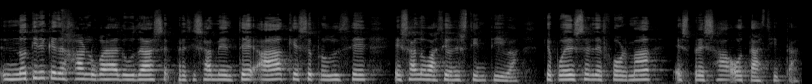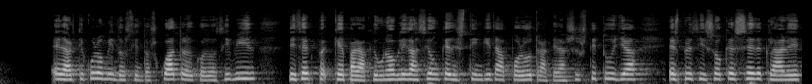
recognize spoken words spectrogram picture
no tiene que dejar lugar a dudas precisamente a que se produce esa novación extintiva, que puede ser de forma expresa o tácita. El artículo 1204 del Código Civil dice que para que una obligación quede extinguida por otra que la sustituya es preciso que se declare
